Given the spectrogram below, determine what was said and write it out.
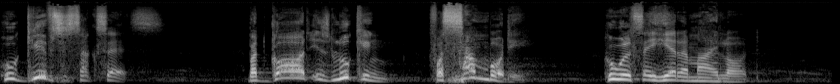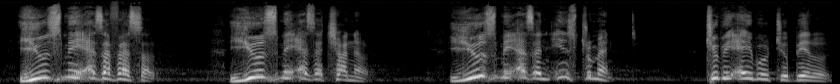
who gives success. But God is looking for somebody who will say, Here am I, Lord. Use me as a vessel, use me as a channel, use me as an instrument to be able to build.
